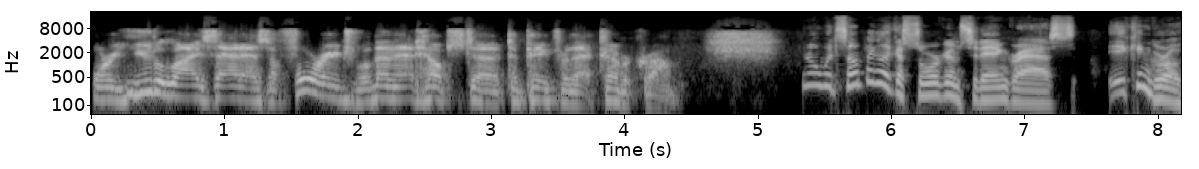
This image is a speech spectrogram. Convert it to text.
or utilize that as a forage, well, then that helps to, to pay for that cover crop. You know, with something like a sorghum Sudan grass, it can grow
